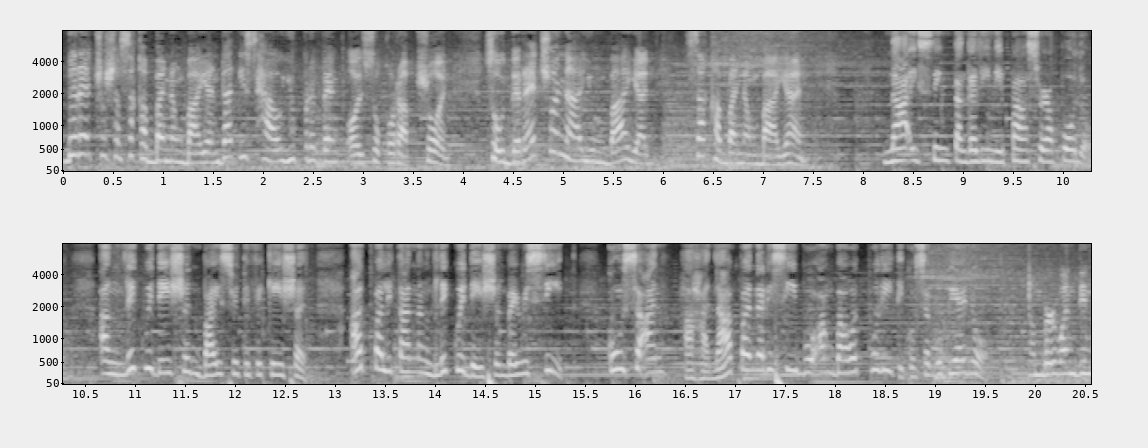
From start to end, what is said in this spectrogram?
Diretso siya sa kaban ng bayan. That is how you prevent also corruption. So diretso na yung bayad sa kaban ng bayan. Nais ding tanggalin ni Pastor Apollo ang liquidation by certification at palitan ng liquidation by receipt kung saan hahanapan na resibo ang bawat politiko sa gobyerno. Number one din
